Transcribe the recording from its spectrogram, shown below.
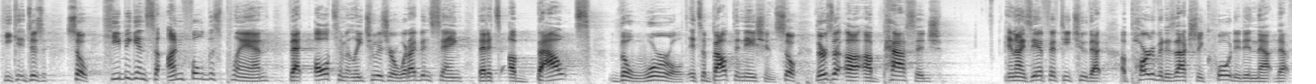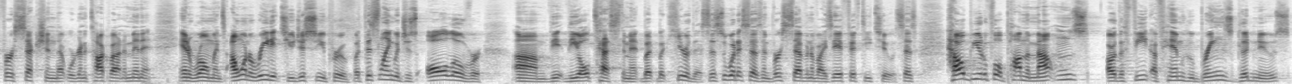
He does, so he begins to unfold this plan that ultimately to Israel, what I've been saying, that it's about the world, it's about the nation. So there's a, a passage in Isaiah 52 that a part of it is actually quoted in that, that first section that we're going to talk about in a minute in Romans. I want to read it to you just so you prove. But this language is all over um, the, the Old Testament. But, but hear this. This is what it says in verse 7 of Isaiah 52. It says, How beautiful upon the mountains are the feet of him who brings good news,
